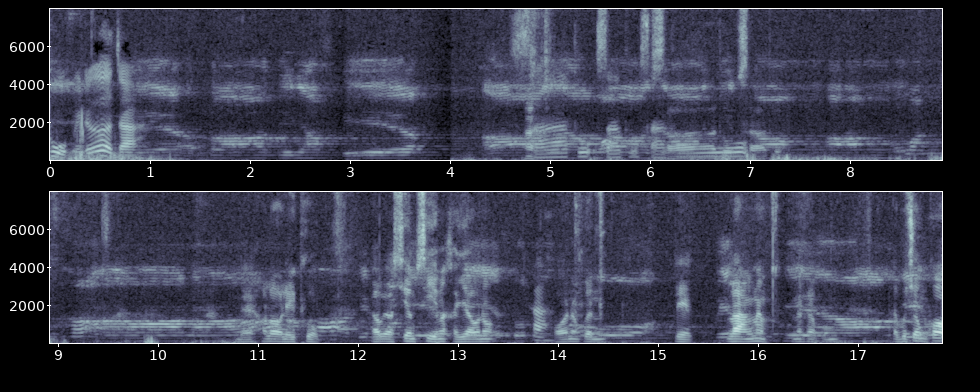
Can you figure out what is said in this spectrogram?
ถูกไปเด้อจ้ะสาธุสาธุสาสาธุธุสาธุเดี๋ยวเขารอเลขถูกเอาเอาเซียมซีมาเขย่าเนาะค่ะขอนำเพิ่นเลขลางนํนะครับผมท่านผู้ชมก็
